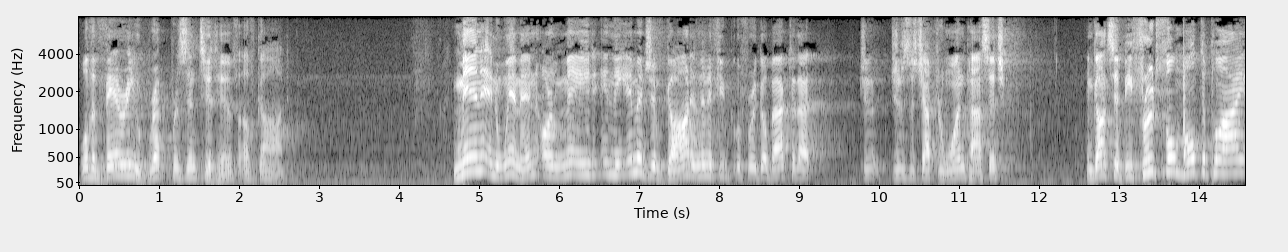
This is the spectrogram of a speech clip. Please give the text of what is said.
Well, the very representative of God. Men and women are made in the image of God. And then, if, you, if we go back to that Genesis chapter 1 passage, and God said, Be fruitful, multiply,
